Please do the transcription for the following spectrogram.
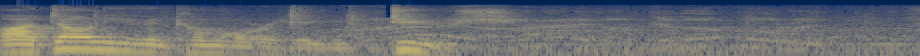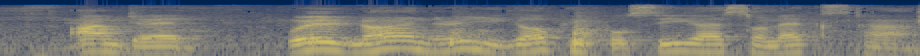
Uh, don't even come over here, you douche. I'm dead. Wave 9, there you go, people. See you guys till next time.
